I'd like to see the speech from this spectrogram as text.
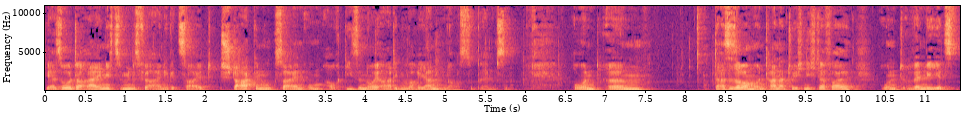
der sollte eigentlich zumindest für einige Zeit stark genug sein, um auch diese neuartigen Varianten auszubremsen. Und ähm, das ist aber momentan natürlich nicht der Fall. Und wenn wir jetzt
